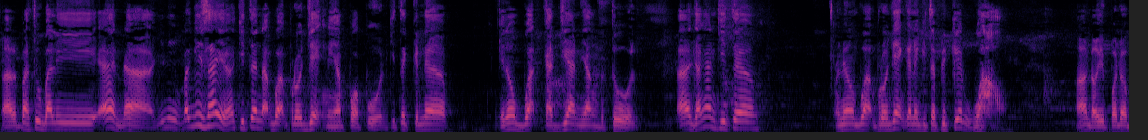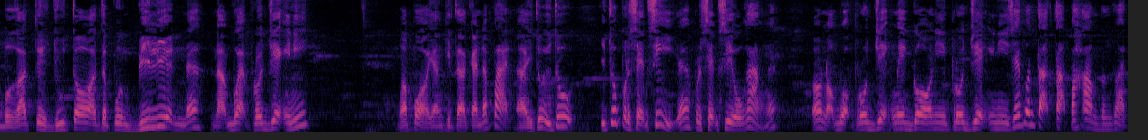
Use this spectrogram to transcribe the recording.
Ha, lepas tu balik kan. Ha, ini bagi saya kita nak buat projek ni apa pun kita kena you know buat kajian yang betul. Ha, jangan kita you know buat projek kerana kita fikir wow. Ha, daripada beratus juta ataupun bilion eh, nak buat projek ini berapa yang kita akan dapat. Ha, itu itu itu persepsi ya, persepsi orang eh. Oh nak buat projek mega ni, projek ini saya pun tak tak faham tuan-tuan.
